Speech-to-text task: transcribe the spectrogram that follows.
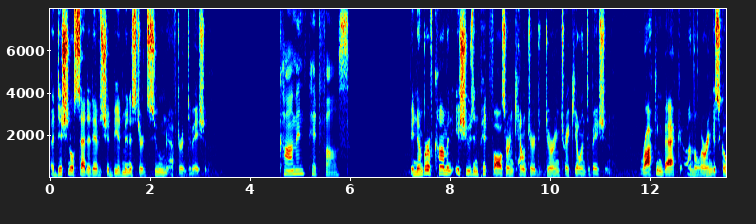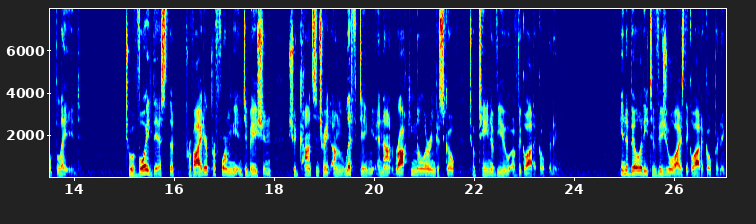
additional sedatives should be administered soon after intubation. Common pitfalls. A number of common issues and pitfalls are encountered during tracheal intubation. Rocking back on the laryngoscope blade. To avoid this, the provider performing the intubation should concentrate on lifting and not rocking the laryngoscope to obtain a view of the glottic opening inability to visualize the glottic opening.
